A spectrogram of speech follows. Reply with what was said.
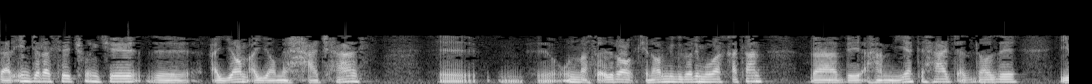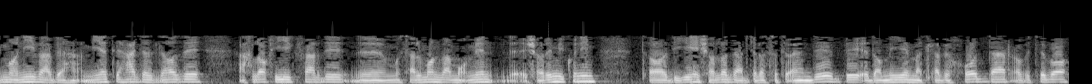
در این جلسه چون که ایام ایام حج هست اون مسائل را کنار می‌گذاریم موقتا. و به اهمیت حج از لحاظ ایمانی و به اهمیت حج از لحاظ اخلاق یک فرد مسلمان و مؤمن اشاره می‌کنیم تا دیگه انشاءالله در جلسات آینده به ادامه مطلب خود در رابطه با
